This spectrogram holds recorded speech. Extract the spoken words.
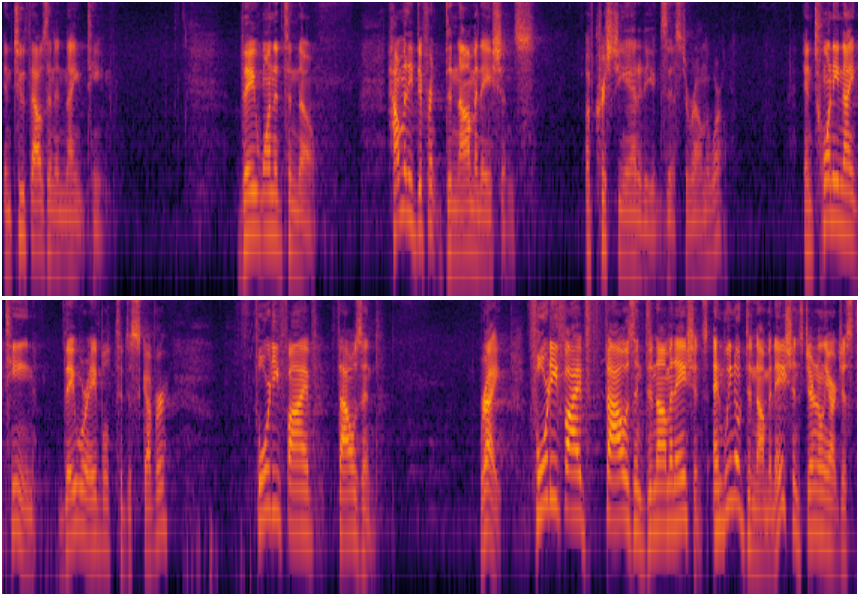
in 2019. They wanted to know how many different denominations of Christianity exist around the world. In 2019, they were able to discover 45,000. Right, 45,000 denominations. And we know denominations generally aren't just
